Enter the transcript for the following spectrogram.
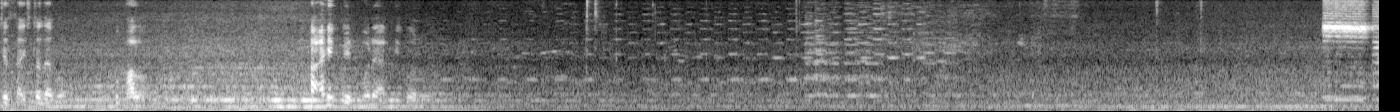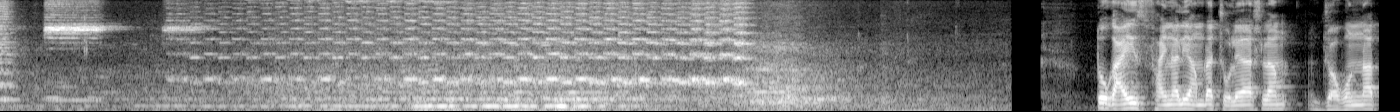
মাছের সাইজটা দেখো, খুব ভালো। খাই পেট ভরে আর কি করব। তো গাইজ ফাইনালি আমরা চলে আসলাম জগন্নাথ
